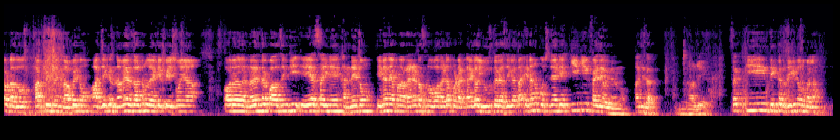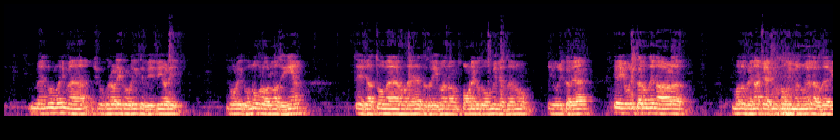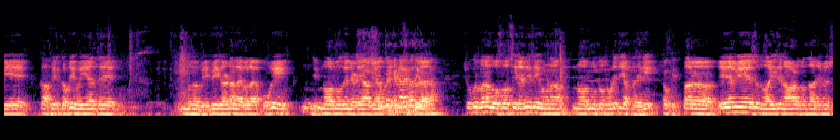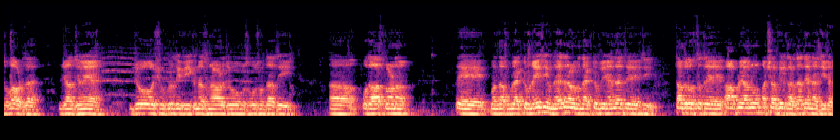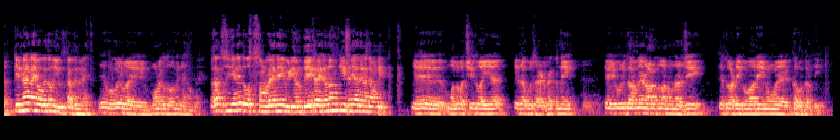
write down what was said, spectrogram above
ਤੁਹਾਡਾ ਦੋਸਤ ਹਰਪ੍ਰੀਤ ਸਿੰਘ ਨਾਭੇ ਤੋਂ ਅੱਜ ਇੱਕ ਨਵੇਂ ਰਿਜ਼ਲਟ ਨੂੰ ਲੈ ਕੇ ਪੇਸ਼ ਹੋਏ ਆ ਔਰ ਨਰਿੰਦਰਪਾਲ ਸਿੰਘ ਜੀ ਏਐਸਆਈ ਨੇ ਖੰਨੇ ਤੋਂ ਇਹਨਾਂ ਨੇ ਆਪਣਾ ਰੈਨੇਟਸ ਨੋਵਾ ਦਾ ਜਿਹੜਾ ਪ੍ਰੋਡਕਟ ਹੈਗਾ ਯੂਜ਼ ਕਰਿਆ ਸੀਗਾ। ਤਾਂ ਇਹਨਾਂ ਨੂੰ ਪੁੱਛਦੇ ਆ ਕਿ ਕੀ ਕੀ ਫਾਇਦੇ ਹੋਏ ਨੇ ਇਹਨਾਂ? ਨੂੰ ਹਾਂਜੀ ਸਰ ਹਾਂਜੀ। ਸਰ ਕੀ ਦਿੱਕਤ ਸੀਗੀ ਤੁਹਾਨੂੰ ਪਹਿਲਾਂ? ਮੈਨੂੰ ਬਈ ਮੈਂ ਸ਼ੂਗਰ ਵਾਲੀ ਗੋਲੀ ਤੇ ਬੀਪੀ ਵਾਲੀ ਗੋਲੀ ਦੋਨੋਂ ਪ੍ਰੋਬਲਮਾਂ ਸੀਗੀਆਂ। ਤੇ ਜਦ ਤੋਂ ਮੈਂ ਹੁਣ ਇਹ ਤਕਰੀਬਨ ਪੌਣੇ ਕੁ 2 ਮਹੀਨੇ ਤੋਂ ਇਹਨੂੰ ਯੂਜ਼ ਕਰਿਆ। ਇਹ ਯੂਜ਼ ਕਰਨ ਦੇ ਨਾਲ ਮਤਲਬ ਬਿਨਾਂ ਚੈਕਿੰਗ ਤੋਂ ਵੀ ਮੈਨੂੰ ਇਹ ਲੱਗਦਾ ਵੀ ਇਹ ਕਾਫੀ ਰਿਕਵਰੀ ਹੋਈ ਹੈ ਤੇ ਮਤਲਬ ਬੀਪੀ ਦਾ ਜਿਹੜਾ ਲੈਵਲ ਹੈ ਉਹ ਵੀ ਨਾਰਮਲ ਦੇ ਨੇੜੇ ਆ ਗਿਆ। ਸ਼ੂਗਰ ਕਿੰਨਾ ਰਹਿੰਦਾ ਸੀ ਤੁਹਾਡਾ? ਸ਼ੂਗਰ ਪਹਿਲਾਂ 280 ਰਹਿੰਦੀ ਸੀ ਹੁਣ ਨਾਰਮਲ ਤੋਂ ਥੋੜੀ ਜਿਹੀ ਅੱਪ ਹੈਗੀ। ਓਕੇ ਪਰ ਇਹ ਹੈ ਵੀ ਇਸ ਦਵਾਈ ਦੇ ਨਾਲ ਬੰਦਾ ਜਿਵੇਂ ਸਵੇਰ ਉੱਠਦਾ ਹੈ ਜਾਂ ਜਿਵੇਂ ਹੈ ਜੋ ਸ਼ੂਗਰ ਦੀ ਵੀਕਨੈਸ ਨਾਲ ਜੋ ਮਹਿਸੂਸ ਹੁੰਦਾ ਸੀ ਉਦਾਸਪਣ ਤੇ ਬੰਦਾ ਪੂਰਾ ਐਕਟਿਵ ਨਹੀਂ ਸੀ ਹੁੰਦਾ ਇਹਦੇ ਨਾਲ ਬੰਦਾ ਐਕਟਿਵ ਵੀ ਰਹਿੰਦਾ ਤੇ ਜੀ। ਤੰਦਰੁਸਤ ਤੇ ਆਪਣੇ ਆਪ ਨੂੰ ਅੱਛਾ ਫੀਲ ਕਰਦਾ ਤੇ એનર્ਜੀ ਦਾ ਕਿੰਨਾ ਟਾਈਮ ਹੋ ਗਿਆ ਤੁਹਾਨੂੰ ਯੂਜ਼ ਕਰਦੇ ਨੂੰ ਇਹ? ਇਹ ਹੋ ਗਏ ਬਾਈ ਪੌਣੇ ਕੁ ਦੋ ਮਹੀਨੇ ਹੋ ਗਏ। ਤਾਂ ਸਰ ਤੁਸੀਂ ਜਿਹੜੇ ਦੋਸਤ ਸੁਣ ਰਹੇ ਨੇ ਵੀਡੀਓ ਨੂੰ ਦੇਖ ਰਹੇ ਨੇ ਉਹਨਾਂ ਨੂੰ ਕੀ ਸੁਨੇਹਾ ਦੇਣਾ ਚਾਹੋਗੇ? ਇਹ ਮਤਲਬ ਅੱਛੀ ਦਵਾਈ ਹੈ ਇਹਦਾ ਕੋਈ ਸਾਈਡ ਇਫੈਕਟ ਨਹੀਂ। ਇਹ ਯੂਜ਼ ਕਰਨ ਨਾਲ ਤੁਹਾਨੂੰ એનર્ਜੀ ਤੇ ਤੁਹਾਡੀ ਬਿਮਾਰੀ ਨੂੰ ਇਹ ਕਵਰ ਕਰਦੀ ਹੈ।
